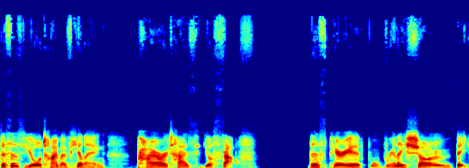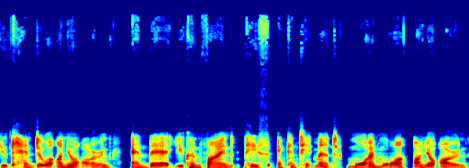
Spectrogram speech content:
This is your time of healing. Prioritize yourself. This period will really show that you can do it on your own and that you can find peace and contentment more and more on your own.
